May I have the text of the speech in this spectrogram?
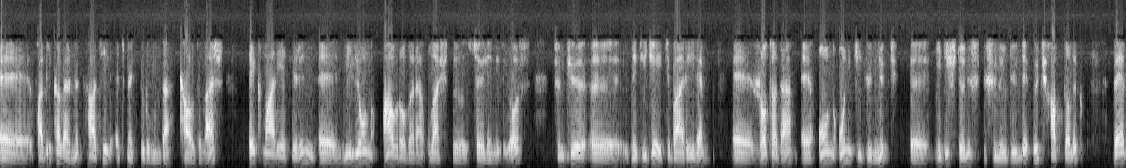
e, fabrikalarını tatil etmek durumunda kaldılar. Ek maliyetlerin e, milyon avrolara ulaştığı söyleniliyor. Çünkü e, netice itibariyle e, rotada e, 10-12 günlük e, gidiş dönüş düşünüldüğünde 3 haftalık ve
